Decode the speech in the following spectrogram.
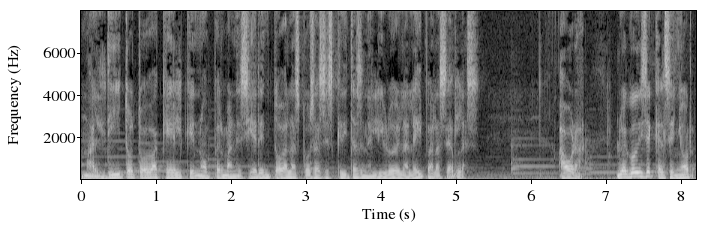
maldito todo aquel que no permaneciera en todas las cosas escritas en el libro de la ley para hacerlas. Ahora, luego dice que el Señor,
